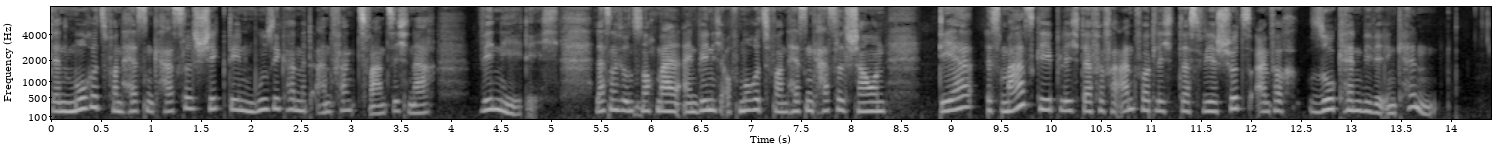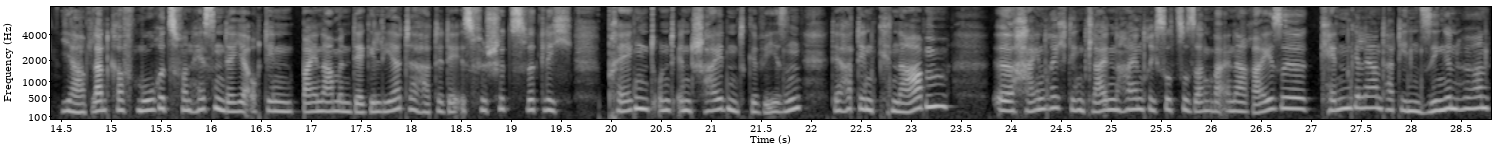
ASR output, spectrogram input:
denn Moritz von Hessen-Kassel schickt den Musiker mit Anfang 20 nach Venedig. Lassen Sie uns noch mal ein wenig auf Moritz von Hessen-Kassel schauen. Der ist maßgeblich dafür verantwortlich, dass wir Schütz einfach so kennen, wie wir ihn kennen. Ja, Landgraf Moritz von Hessen, der ja auch den Beinamen der Gelehrte hatte, der ist für Schütz wirklich prägend und entscheidend gewesen. Der hat den Knaben äh, Heinrich, den kleinen Heinrich sozusagen bei einer Reise kennengelernt, hat ihn singen hören,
